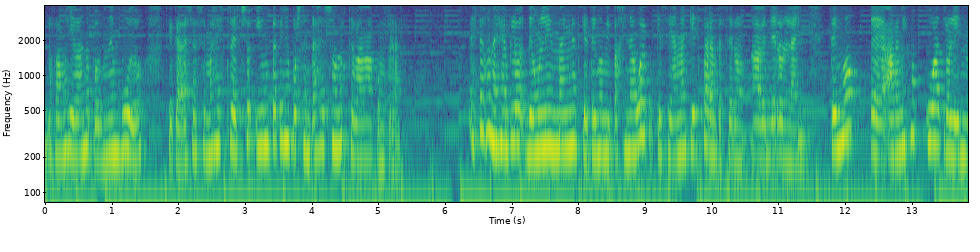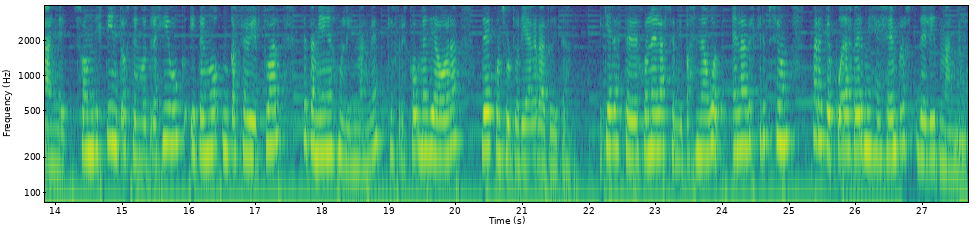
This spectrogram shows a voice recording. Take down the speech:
Los vamos llevando por un embudo que cada vez se hace más estrecho y un pequeño porcentaje son los que van a comprar. Este es un ejemplo de un lead magnet que tengo en mi página web que se llama Kit para empezar a vender online. Tengo eh, ahora mismo cuatro lead magnets, son distintos, tengo tres ebooks y tengo un café virtual que también es un lead magnet que ofrezco media hora de consultoría gratuita. Si quieres te dejo el enlace a mi página web en la descripción para que puedas ver mis ejemplos de lead magnet.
